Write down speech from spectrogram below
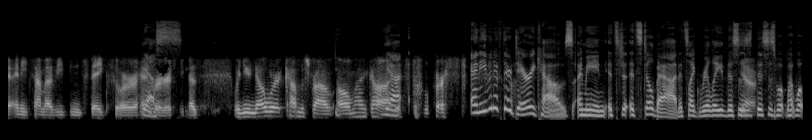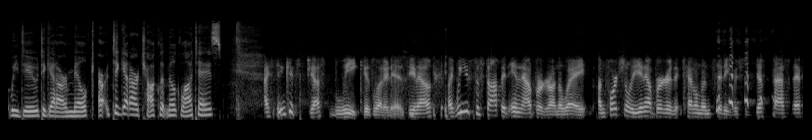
uh, anytime I've eaten steaks or Yes. hamburgers because when you know where it comes from, oh my god, Yeah. it's the worst. And even if they're dairy cows, I mean, it's just, it's still bad. It's like really, this is Yeah. this is what what we do to get our milk or to get our chocolate milk lattes. I think it's just bleak, is what it is. You know, like we used to stop at In and Out Burger on the way. Unfortunately, In and Out Burger is at Kettleman City, which is just past there,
